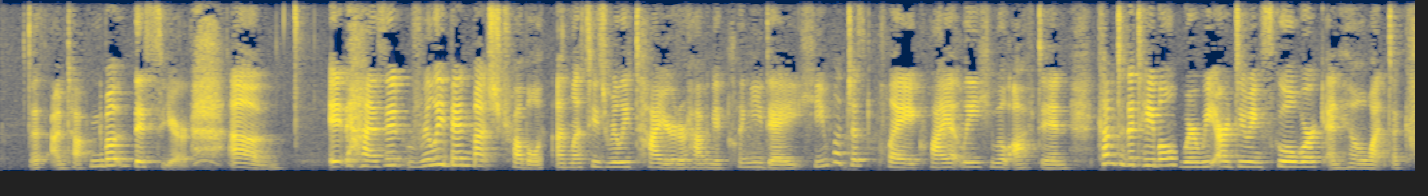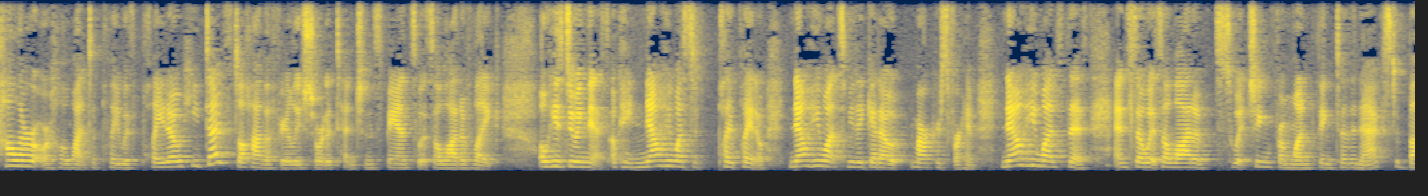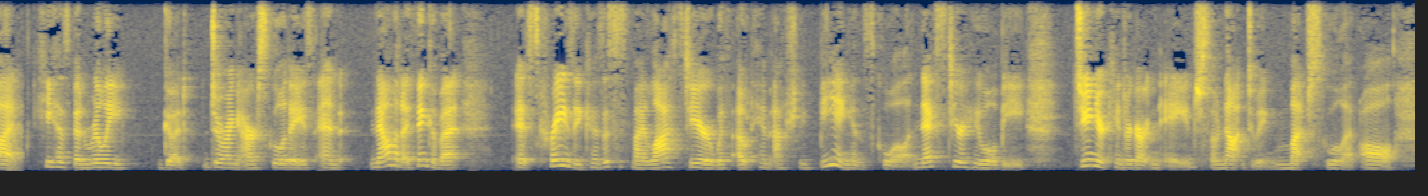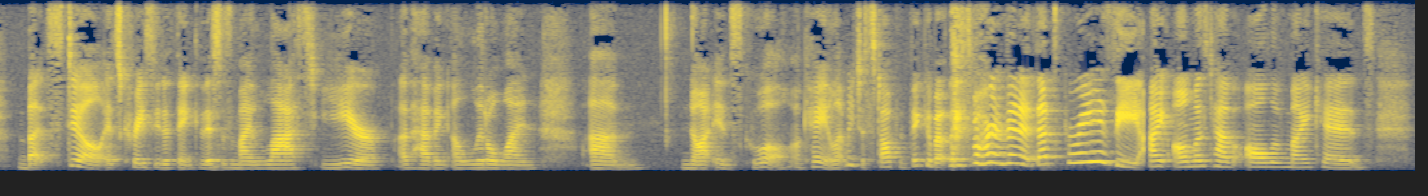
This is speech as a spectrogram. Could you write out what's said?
I'm talking about this year, um, it hasn't really been much trouble. Unless he's really tired or having a clingy day, he will just play quietly. He will often come to the table where we are doing schoolwork and he'll want to color or he'll want to play with Play-Doh. He does still have a fairly short attention span, so it's a lot of like, oh, he's doing this. Okay, now he wants to play Play-Doh. Now he wants me to get out markers for him. Now he wants this. And so it's a lot of switching from one thing to the next, but he has been really good during our school days. And now that I think of it, it's crazy because this is my last year without him actually being in school. Next year he will be junior kindergarten age, so not doing much school at all. But still, it's crazy to think this is my last year of having a little one um, not in school. Okay, let me just stop and think about this for a minute. That's crazy. I almost have all of my kids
